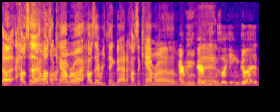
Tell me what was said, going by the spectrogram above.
Uh, how's the No how's the camera? How's everything bad? How's the camera Every, moving? everything's looking good.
